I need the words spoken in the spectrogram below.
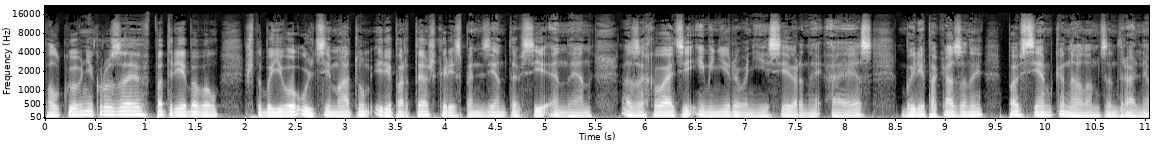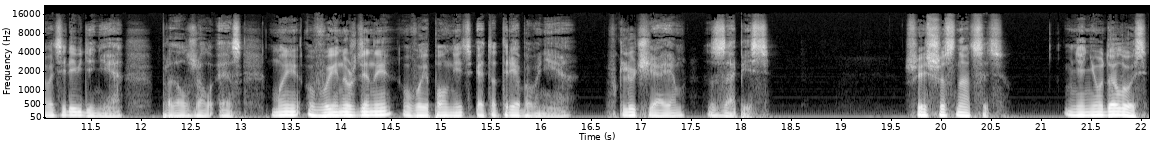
Полковник Рузаев потребовал, чтобы его ультиматум и репортаж корреспондента в CNN о захвате и минировании Северной АЭС были показаны по всем каналам центрального телевидения, продолжал С. Мы вынуждены выполнить это требование. Включаем запись. 6.16. Мне не удалось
